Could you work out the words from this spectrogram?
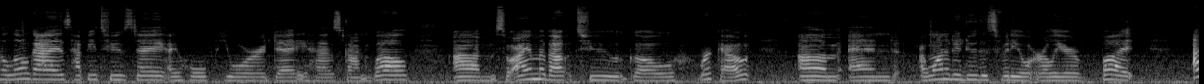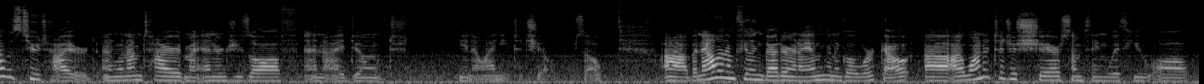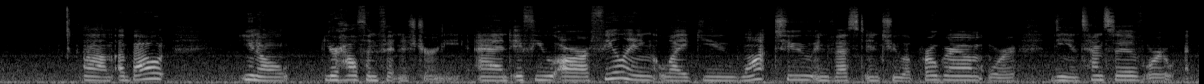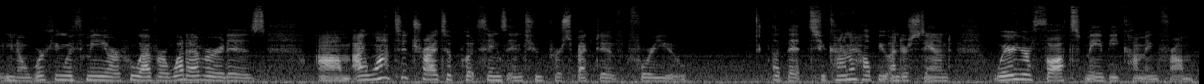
Hello, guys. Happy Tuesday. I hope your day has gone well. Um, so, I am about to go work out, um, and I wanted to do this video earlier, but I was too tired. And when I'm tired, my energy's off, and I don't, you know, I need to chill. So, uh, but now that I'm feeling better and I am going to go work out, uh, I wanted to just share something with you all um, about, you know, your health and fitness journey. And if you are feeling like you want to invest into a program or the intensive or, you know, working with me or whoever, whatever it is, um, I want to try to put things into perspective for you a bit to kind of help you understand where your thoughts may be coming from.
